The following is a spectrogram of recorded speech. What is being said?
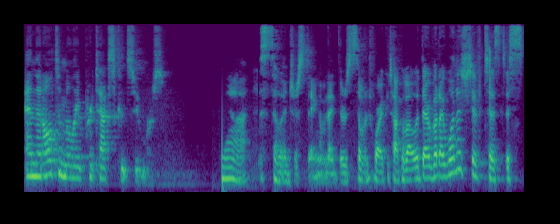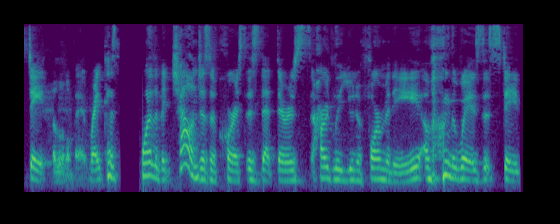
and that ultimately protects consumers. Yeah, so interesting. I mean, there's so much more I could talk about with there, but I want to shift to, state a little bit, right? Because one of the big challenges, of course, is that there's hardly uniformity among the ways that states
